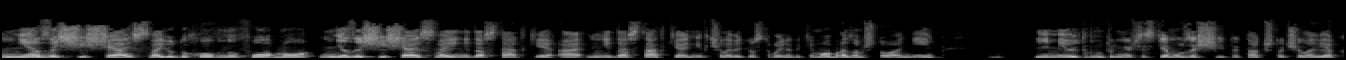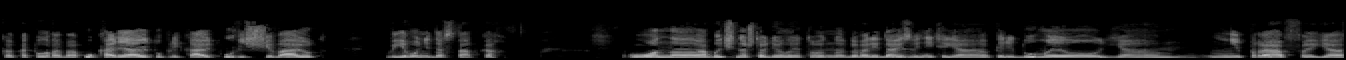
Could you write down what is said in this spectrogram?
не защищай свою духовную форму, не защищай свои недостатки, а недостатки, они в человеке устроены таким образом, что они имеют внутреннюю систему защиты. Так что человек, которого укоряют, упрекают, увещевают в его недостатках, он обычно что делает? Он говорит, да, извините, я передумаю, я не прав, я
